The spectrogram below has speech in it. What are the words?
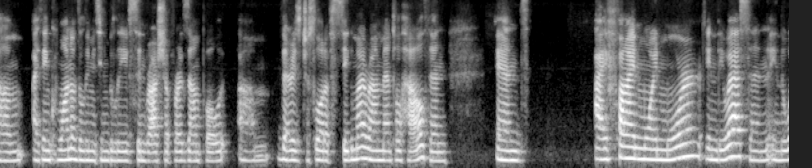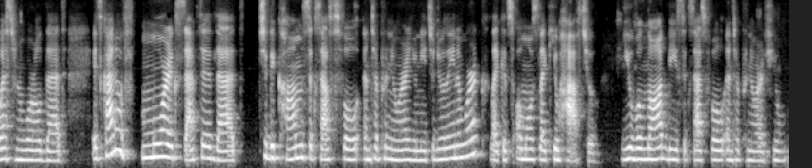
Um, I think one of the limiting beliefs in Russia, for example, um, there is just a lot of stigma around mental health, and and I find more and more in the U.S. and in the Western world that it's kind of more accepted that to become a successful entrepreneur, you need to do the inner work. Like it's almost like you have to. You will not be a successful entrepreneur if you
